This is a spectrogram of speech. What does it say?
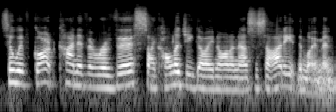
So we've got kind of a reverse psychology going on in our society at the moment.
